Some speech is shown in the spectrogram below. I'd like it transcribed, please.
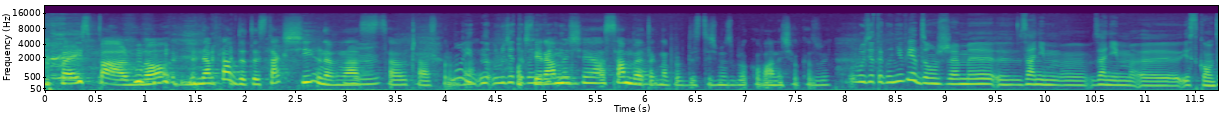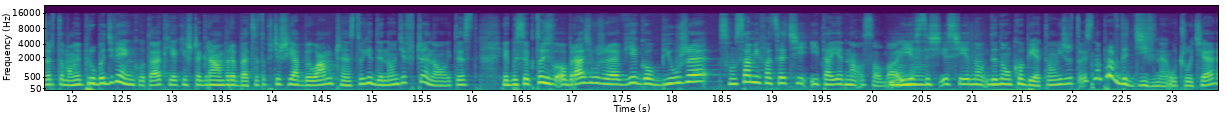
face palm, no. I naprawdę, to jest tak silne w nas cały czas, prawda? No i no, ludzie tego Otwieramy nie, się, a same No. tak naprawdę jesteśmy zblokowane, się okazuje. Ludzie tego nie wiedzą, że my y, zanim, y, zanim y, jest koncert, to mamy próbę dźwięku, tak? Jak jeszcze grałam w Rebece, to przecież ja byłam często jedyną dziewczyną i to jest, jakby sobie ktoś wyobraził, że w jego biurze są sami faceci i ta jedna osoba i jesteś, jest się jedną, jedyną kobietą i że to jest naprawdę dziwne uczucie.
